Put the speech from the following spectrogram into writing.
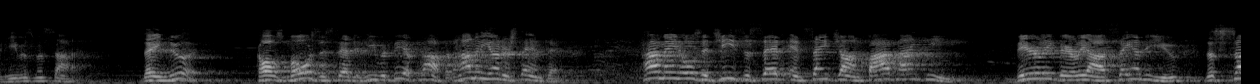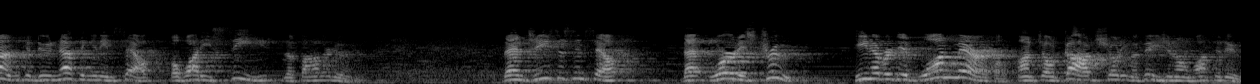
And he was Messiah. They knew it. Because Moses said that he would be a prophet. How many understands that? How many knows that Jesus said in St. John 5.19, Verily, verily, I say unto you, the Son can do nothing in himself but what he sees the Father doing. Then Jesus himself, that word is true. He never did one miracle until God showed him a vision on what to do.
